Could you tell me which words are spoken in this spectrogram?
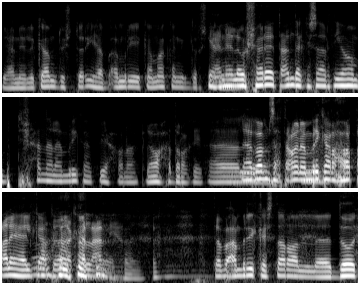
يعني اللي كان بده يشتريها بأمريكا ما كان يقدر يشتريها. يعني لو شريت عندك SRT هون بتشحنها لأمريكا تبيعها هناك لواحد رغيف آه لا بمزح. تعال أمريكا راح أحط عليها Hellcat ويقول لك هل عني. تبع أمريكا اشترى ال Dodge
